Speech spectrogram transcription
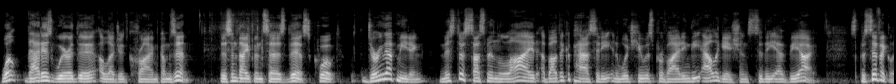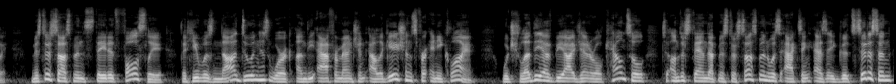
Well, that is where the alleged crime comes in. This indictment says this, quote, During that meeting, Mr. Sussmann lied about the capacity in which he was providing the allegations to the FBI. Specifically, Mr. Sussmann stated falsely that he was not doing his work on the aforementioned allegations for any client, which led the FBI general counsel to understand that Mr. Sussmann was acting as a good citizen,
